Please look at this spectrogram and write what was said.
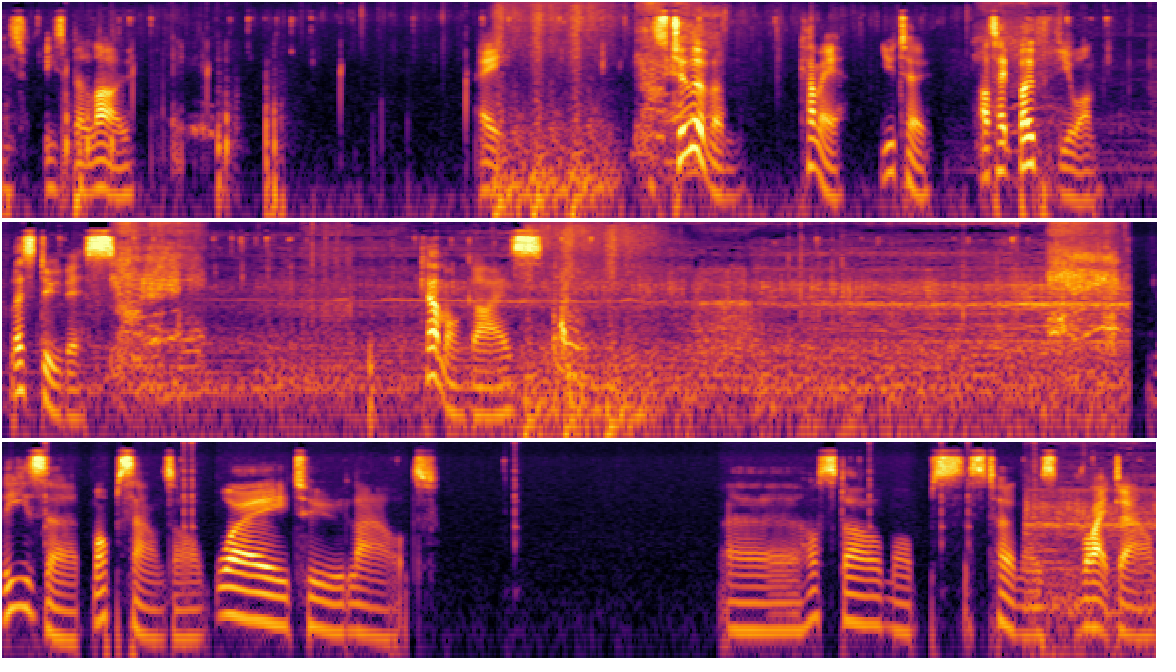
He's, he's below. Hey. There's two of them. Come here. You two. I'll take both of you on. Let's do this. Come on, guys. These uh, mob sounds are way too loud. Uh, hostile mobs. Let's turn those right down.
